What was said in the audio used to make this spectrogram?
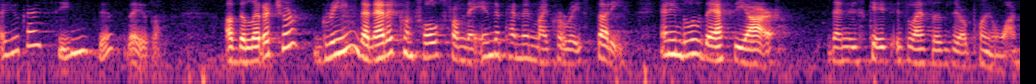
Are you guys seeing this? There you go. Of the literature. Green, the netted controls from the independent microarray study. And in blue, the FDR then in this case is less than 0.1.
